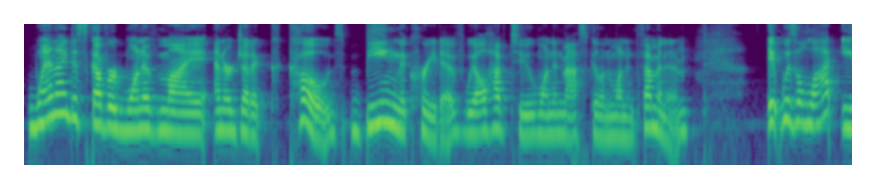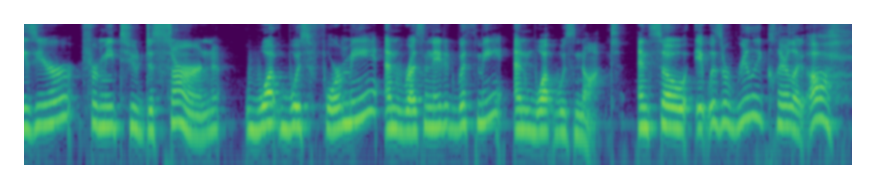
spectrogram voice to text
when I discovered one of my energetic codes, being the creative, we all have two, one in masculine, one in feminine, it was a lot easier for me to discern what was for me and resonated with me and what was not. And so it was a really clear, like, oh,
